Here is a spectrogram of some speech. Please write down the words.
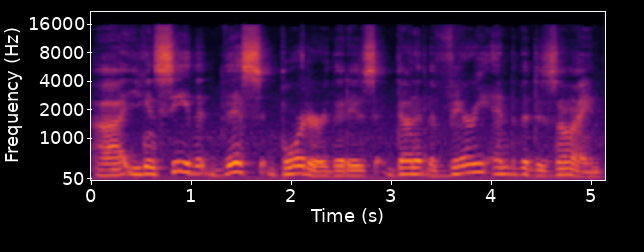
Uh, you can see that this border that is done at the very end of the design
